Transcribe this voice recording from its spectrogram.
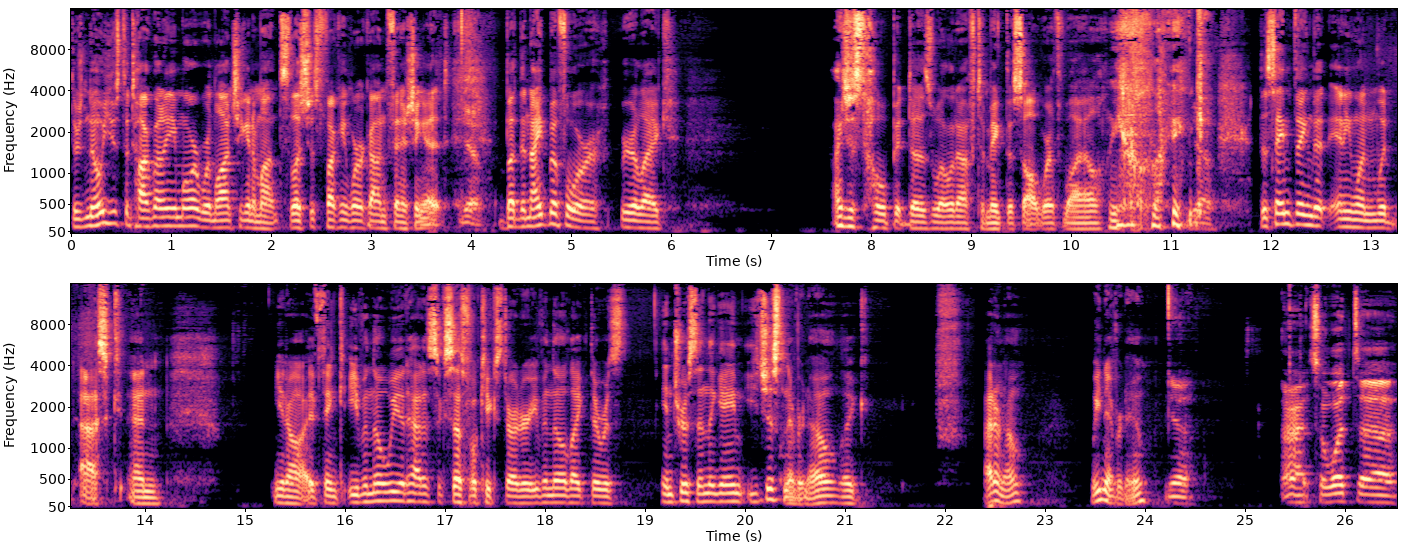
There's no use to talk about it anymore. We're launching in a month, so let's just fucking work on finishing it. Yeah. But the night before, we were like, I just hope it does well enough to make this all worthwhile. You know, like Yeah. the same thing that anyone would ask. And you know, I think even though we had had a successful Kickstarter, even though like there was interest in the game, you just never know. Like, I don't know. We never knew. Yeah. All right. So what? Uh,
